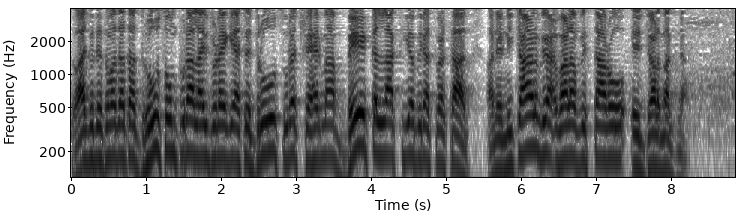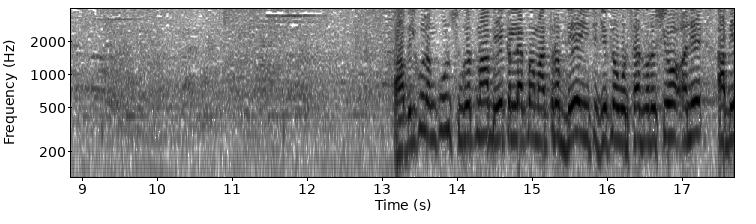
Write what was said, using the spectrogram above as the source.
તો આજ બધે સંવાદદાતા ધ્રુવ સોમપુરા લાઈવ જોડાઈ ગયા છે. ધ્રુવ, સુરત શહેરમાં બે કલાકથી અવિરત વરસાદ અને નીચાણવાળા વિસ્તારો એ જળમગ્ન. બિલકુલ અંકુર સુરતમાં બે કલાકમાં માત્ર બે ઇંચ જેટલો વરસાદ વરસ્યો અને આ બે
